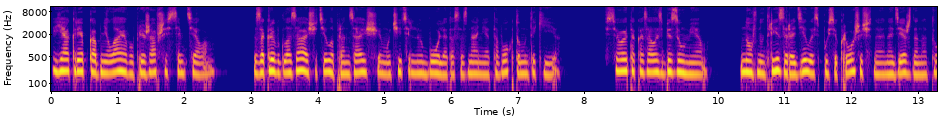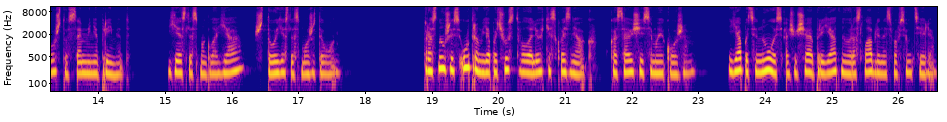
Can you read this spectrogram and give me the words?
Я крепко обняла его, прижавшись всем телом. Закрыв глаза, ощутила пронзающую мучительную боль от осознания того, кто мы такие. Все это казалось безумием, но внутри зародилась пусть и крошечная надежда на то, что Сэм меня примет. Если смогла я, что если сможет и он? Проснувшись утром, я почувствовала легкий сквозняк, касающийся моей кожи. Я потянулась, ощущая приятную расслабленность во всем теле.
